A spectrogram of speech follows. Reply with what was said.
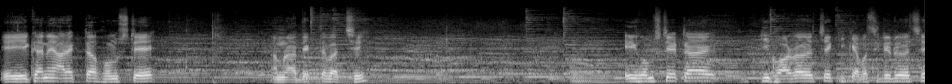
এই এখানে আরেকটা হোমস্টে আমরা দেখতে পাচ্ছি এই হোমস্টেটায় কি ঘর রয়েছে, কি ক্যাপাসিটি রয়েছে,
